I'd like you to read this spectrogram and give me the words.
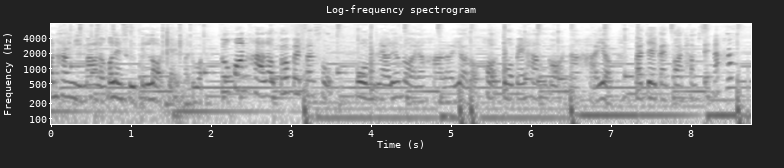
ค่อนข้างดีมากเราก็เลยซื้อเป็นหลอดใหญ่มาด้วย ทุกคนคะเราก็ไปผสมโฟมแล้วเรียบร้อยนะคะ แล้วเดี๋ยวเราขอตัวไปทำก่อนนะคะเดี๋ยวมาเจอกันตอนทำเสร็จนะคะ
